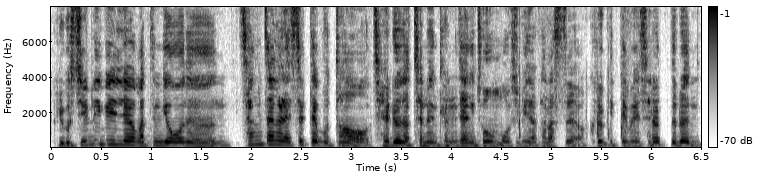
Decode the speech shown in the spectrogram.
그리고 실리빌리언 같은 경우는 상장을 했을 때부터 재료 자체는 굉장히 좋은 모습이 나타났어요. 그렇기 때문에 세력들은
